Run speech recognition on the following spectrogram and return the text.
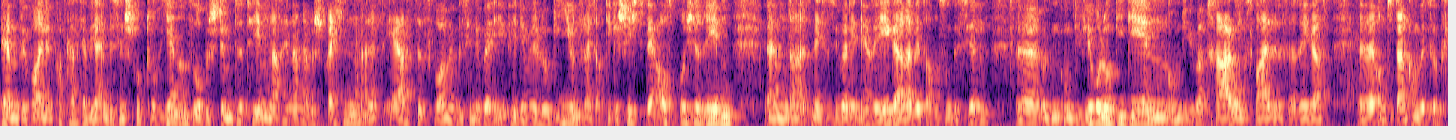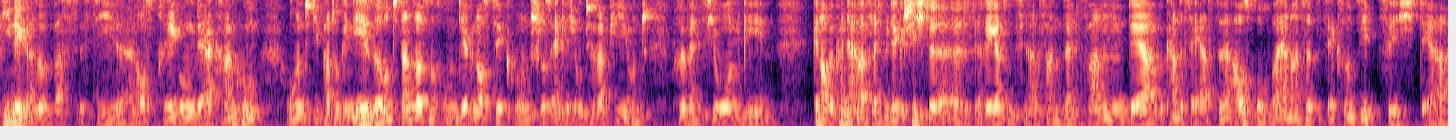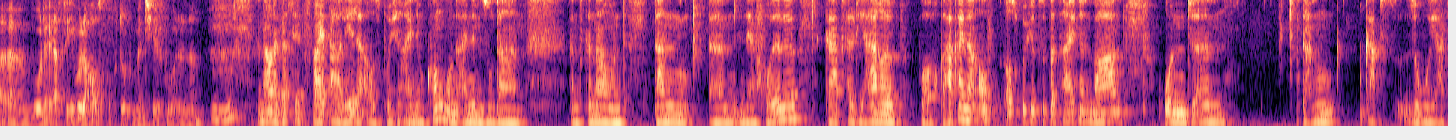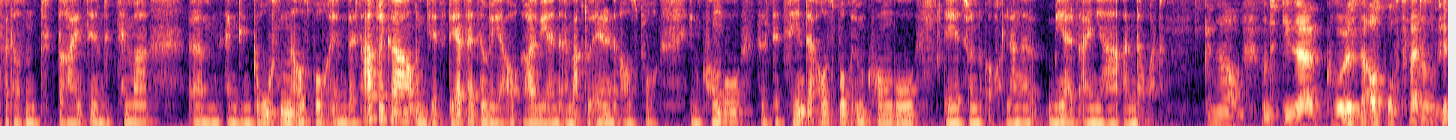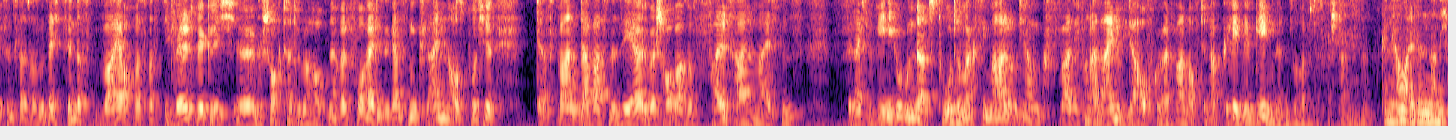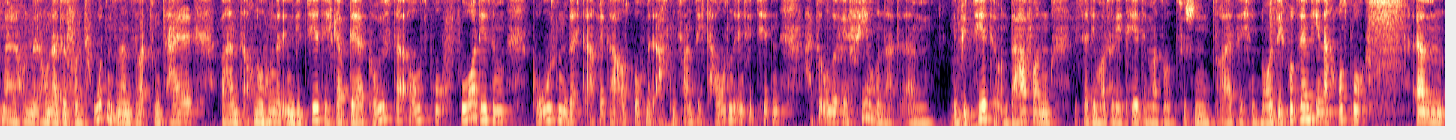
Ähm, wir wollen den Podcast ja wieder ein bisschen strukturieren und so bestimmte Themen nacheinander besprechen. Als erstes wollen wir ein bisschen über die Epidemiologie und vielleicht auch die Geschichte der Ausbrüche reden. Ähm, dann als nächstes über den Erreger. Da wird es auch noch so ein bisschen äh, um, um, die Virologie gehen, um die Übertragungsweise des Erregers. Äh, und dann kommen wir zur Klinik. Also was ist die äh, Ausprägung der Erkrankung und die Pathogenese. Und dann soll es noch um Diagnostik und schlussendlich um Therapie und Prävention gehen. Genau, wir können ja einmal vielleicht mit der Geschichte äh, des Erregers so ein bisschen anfangen. Seit wann der bekannteste erste Ausbruch war ja 1976, der, äh, wo der erste Ebola-Ausbruch dokumentiert wurde. Ne? Mhm. Genau, da gab es ja zwei parallele Ausbrüche, einen im Kongo und einen im Sudan. Ganz genau. Und dann ähm, in der Folge gab es halt Jahre, wo auch gar keine Auf Ausbrüche zu verzeichnen waren. Und ähm, dann gab es so ja 2013 im Dezember ähm, den großen Ausbruch in Westafrika und jetzt derzeit sind wir ja auch gerade wieder in einem aktuellen Ausbruch im Kongo. Das ist der zehnte Ausbruch im Kongo, der jetzt schon auch lange mehr als ein Jahr andauert. Genau. Und dieser größte Ausbruch 2014, 2016, das war ja auch was, was die Welt wirklich äh, geschockt hat überhaupt, ne? weil vorher diese ganzen kleinen Ausbrüche, das waren, da war es eine sehr überschaubare Fallzahl meistens vielleicht wenige hundert Tote maximal und die haben quasi von alleine wieder aufgehört, waren oft in abgelegenen Gegenden, so habe ich das verstanden. Ne? Genau, also noch nicht mal hunderte von Toten, sondern zum Teil waren es auch nur 100 Infizierte. Ich glaube, der größte Ausbruch vor diesem großen Westafrika-Ausbruch mit 28.000 Infizierten hatte ungefähr 400 ähm, mhm. Infizierte mhm. und davon ist ja die Mortalität immer so zwischen 30 und 90 Prozent, je nach Ausbruch. Ähm,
